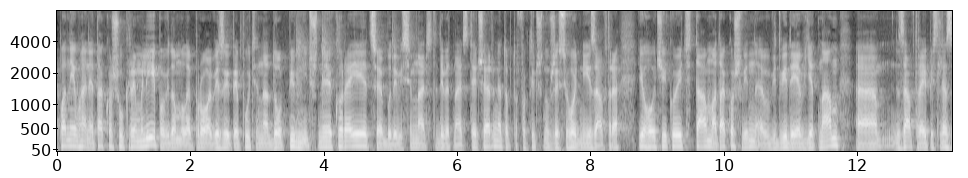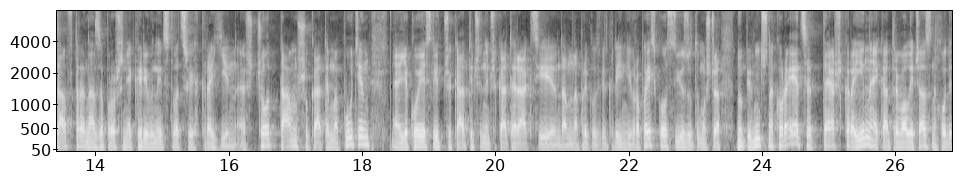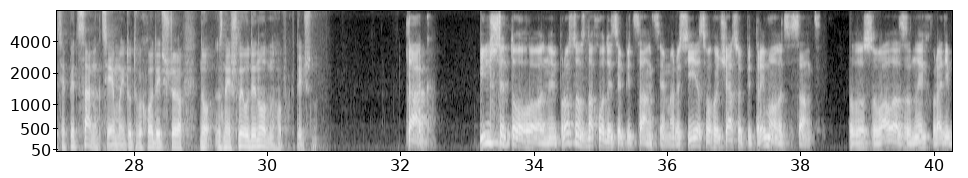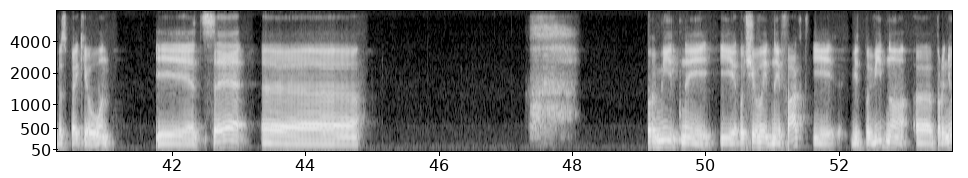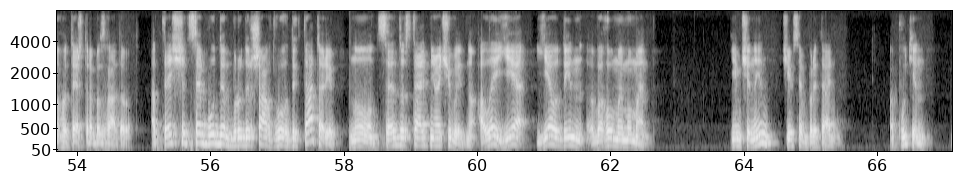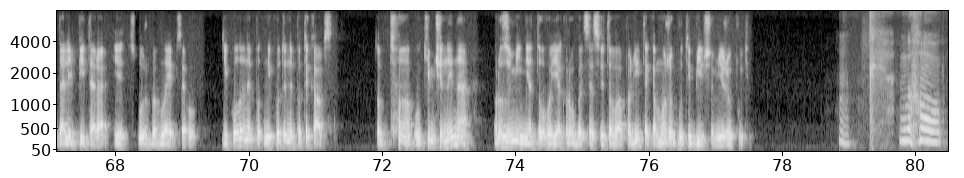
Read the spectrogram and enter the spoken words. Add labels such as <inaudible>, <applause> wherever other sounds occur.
Пане Євгене, також у Кремлі повідомили про візити Путіна до Північної Кореї. Це буде 18-19 червня, тобто фактично вже сьогодні і завтра його очікують там. А також він відвідає В'єтнам е, завтра і післязавтра на запрошення керівництва цих країн. Що там шукатиме Путін? Е, Якої слід чекати чи не чекати реакції там, наприклад, від країн Європейського союзу, тому що ну Північна Корея це теж країна, яка тривалий час знаходиться під санкціями, і тут виходить, що ну знайшли один одного фактично. Так. Більше того, не просто знаходиться під санкціями. Росія свого часу підтримувала ці санкції, голосувала за них в Раді безпеки ООН. І це е- помітний і очевидний факт, і відповідно е- про нього теж треба згадувати. А те, що це буде брудершафт двох диктаторів, ну це достатньо очевидно. Але є, є один вагомий момент: Кім Чен Ін вчився в Британії, а Путін далі Пітера і служби в Лейпцигу ніколи не нікуди не потикався. Тобто у Кім Чен Іна розуміння того, як робиться світова політика, може бути більшим ніж у Путіна. Ну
